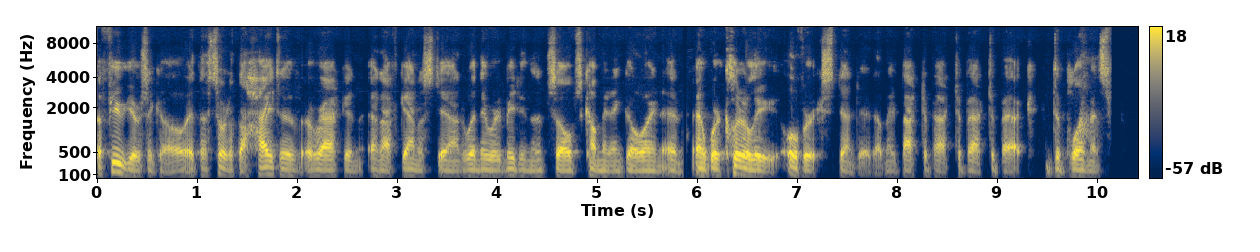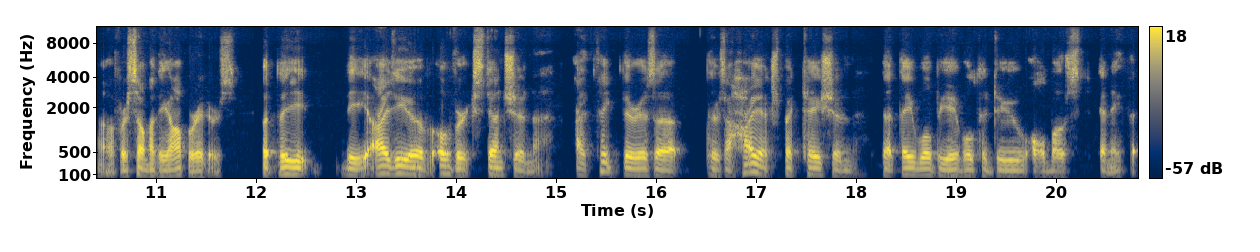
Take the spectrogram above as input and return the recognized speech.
a few years ago at the sort of the height of Iraq and, and Afghanistan when they were meeting themselves coming and going and, and were clearly overextended. I mean, back to back to back to back deployments uh, for some of the operators. But the the idea of overextension, I think there is a there's a high expectation that they will be able to do almost anything.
